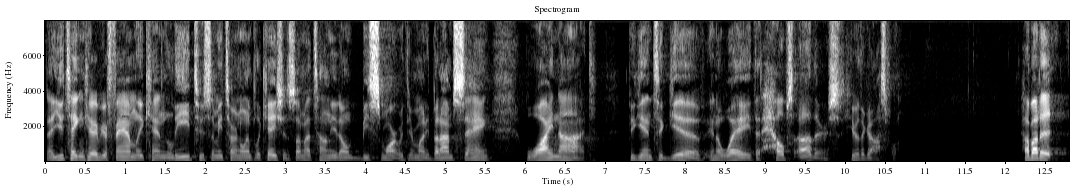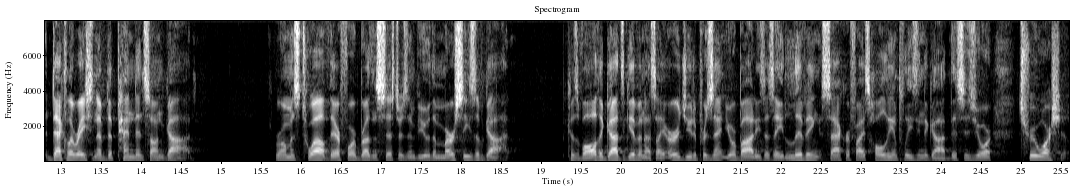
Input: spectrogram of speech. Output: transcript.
Now, you taking care of your family can lead to some eternal implications. So I'm not telling you don't be smart with your money, but I'm saying, why not begin to give in a way that helps others hear the gospel? How about a declaration of dependence on God? Romans 12, therefore, brothers and sisters, in view of the mercies of God, because of all that God's given us, I urge you to present your bodies as a living sacrifice, holy and pleasing to God. This is your true worship.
